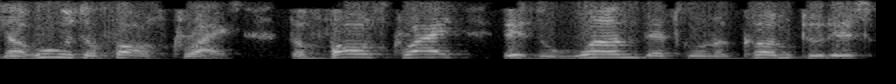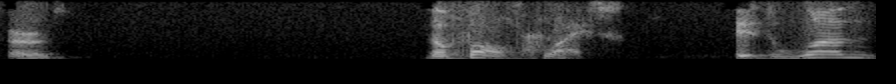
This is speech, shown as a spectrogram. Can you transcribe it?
Now, who is the false Christ? The false Christ is the one that's going to come to this earth. The false Christ is the one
